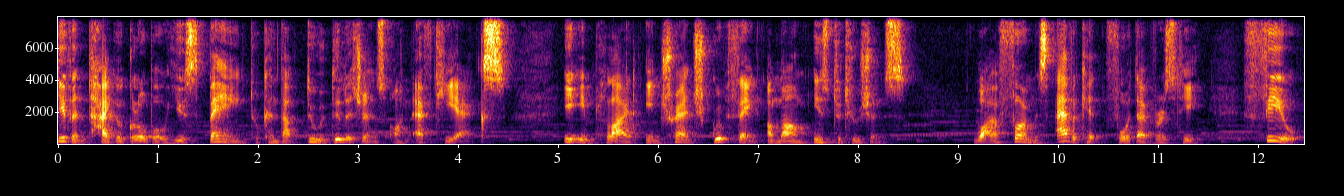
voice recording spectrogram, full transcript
given Tiger Global used Bain to conduct due diligence on FTX. It implied entrenched groupthink among institutions. While firms advocate for diversity, few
